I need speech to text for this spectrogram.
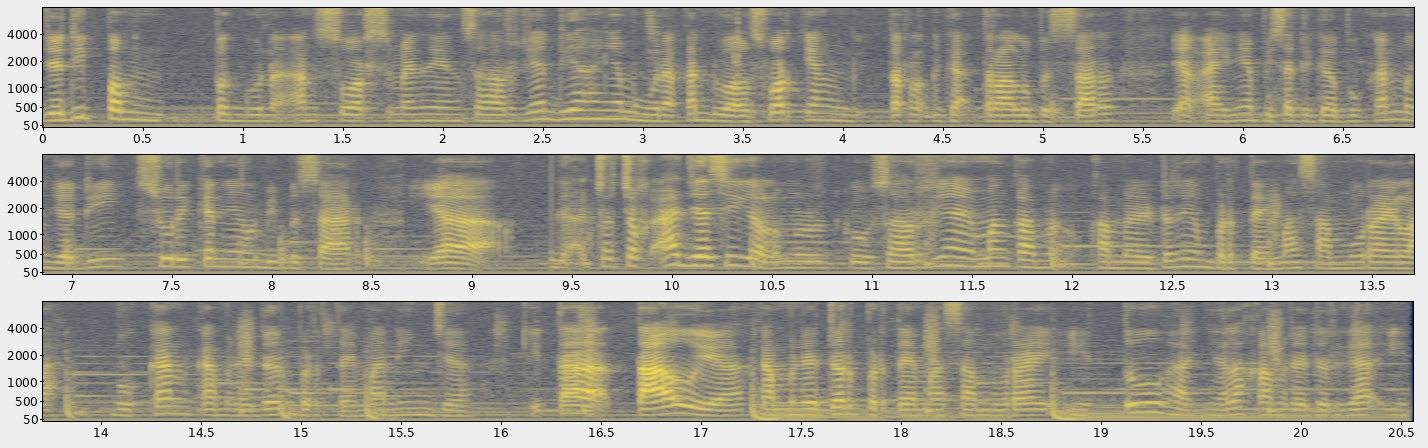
Jadi pem penggunaan swordsman yang seharusnya dia hanya menggunakan dual sword yang ter gak terlalu besar yang akhirnya bisa digabungkan menjadi shuriken yang lebih besar. Ya nggak cocok aja sih kalau menurutku. Seharusnya memang Kamen Rider yang bertema samurai lah, bukan Kamen Rider bertema ninja. Kita tahu ya, Kamen Rider bertema samurai itu hanyalah Kamen Rider Gaim.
